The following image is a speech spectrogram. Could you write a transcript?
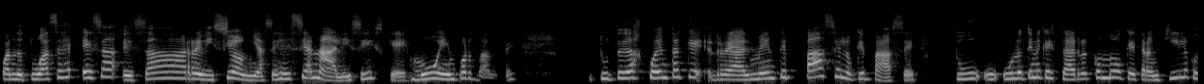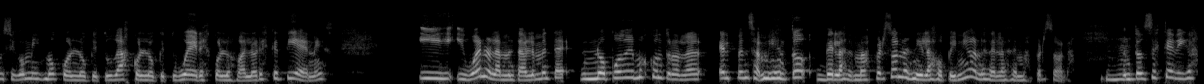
cuando tú haces esa, esa revisión y haces ese análisis, que es muy importante, tú te das cuenta que realmente pase lo que pase, Tú, uno tiene que estar como que tranquilo consigo mismo con lo que tú das, con lo que tú eres, con los valores que tienes, y, bueno, lamentablemente no podemos controlar el pensamiento de las demás personas ni las opiniones de las demás personas. Entonces, que digas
